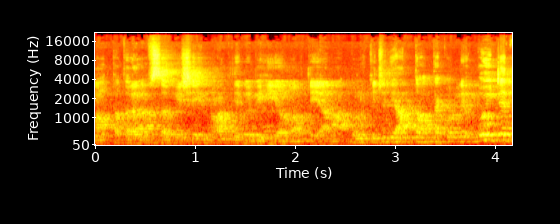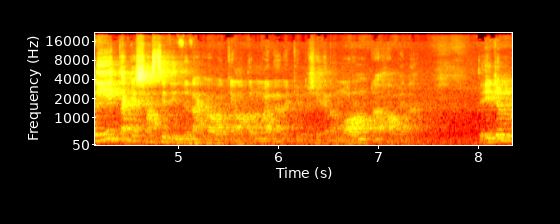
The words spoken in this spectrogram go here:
মান কাতালা নাফসাহু বিশাইইন মুআদ্দিবু বিহি ইয়াওমাল কিয়ামা। কোনো কিছু দিয়ে আত্মহত্যা করলে ওইটা দিয়ে তাকে শাস্তি দিতে থাকা হবে কিয়ামতের ময়দানে, কিন্তু সেখানে মরণটা হবে না। তো এই জন্য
